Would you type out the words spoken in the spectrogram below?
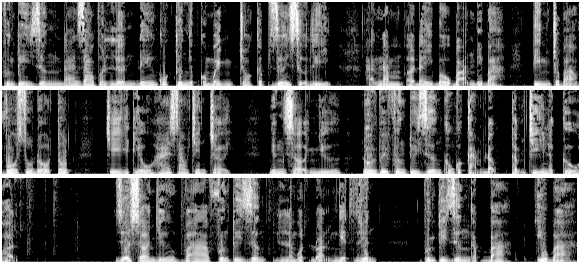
Phương Tuy Dương đã giao phần lớn đế quốc thương nghiệp của mình cho cấp dưới xử lý. Hàng năm ở đây bầu bạn với bà, Tìm cho bà vô số đồ tốt, Chỉ thiếu hái sao trên trời. Nhưng Sở Nhứ đối với Phương Tuy Dương không có cảm động, Thậm chí là cừu hận. Giữa Sở Nhứ và Phương Tuy Dương là một đoạn nghiệt duyên. Phương Tuy Dương gặp bà, yêu bà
